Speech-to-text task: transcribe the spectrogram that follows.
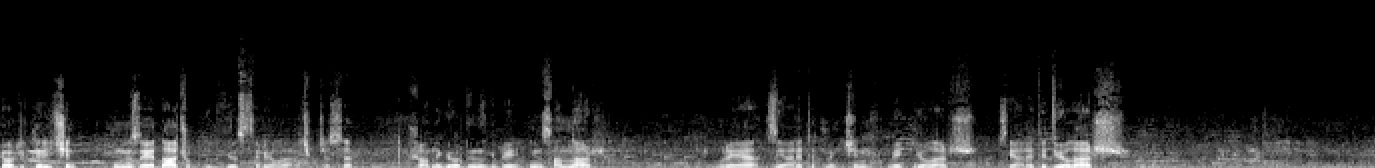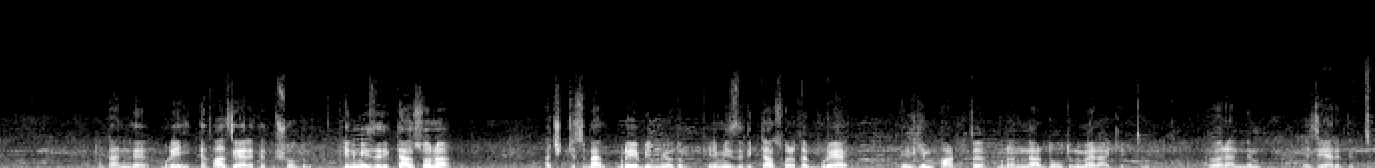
gördükleri için bu müzeye daha çok ilgi gösteriyorlar açıkçası. Şu anda gördüğünüz gibi insanlar buraya ziyaret etmek için bekliyorlar, ziyaret ediyorlar. Ben de buraya ilk defa ziyaret etmiş oldum. Filmi izledikten sonra açıkçası ben buraya bilmiyordum. Filmi izledikten sonra tabii buraya ilgim arttı. Buranın nerede olduğunu merak ettim. Öğrendim ve ziyaret ettim.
